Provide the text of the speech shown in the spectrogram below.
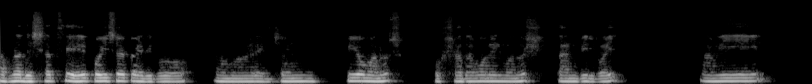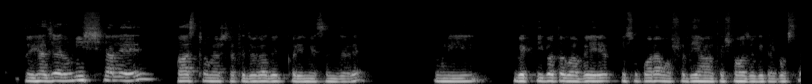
আপনাদের সাথে পরিচয় করে দিব আমার একজন প্রিয় মানুষ খুব সাদা মনের মানুষ, তানভীর ভাই। আমি দুই হাজার উনিশ সালে ফার্স্ট ওনার সাথে যোগাযোগ করি মেসেঞ্জারে উনি ব্যক্তিগতভাবে কিছু পরামর্শ দিয়ে আমাকে সহযোগিতা করছে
